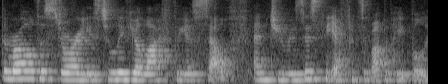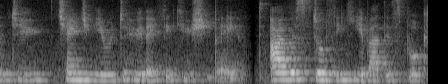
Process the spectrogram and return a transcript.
the moral of the story is to live your life for yourself and to resist the efforts of other people into changing you into who they think you should be. I was still thinking about this book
